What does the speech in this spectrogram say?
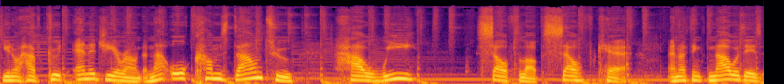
you know, have good energy around. And that all comes down to how we self-love, self-care. And I think nowadays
